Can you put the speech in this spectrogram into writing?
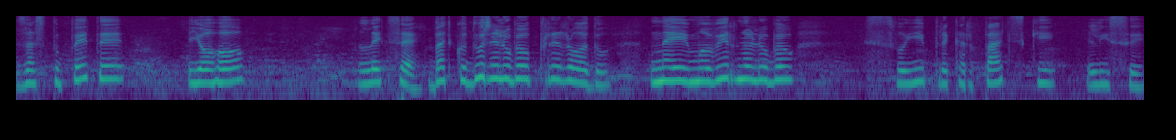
заступити його лице. Батько дуже любив природу, неймовірно любив свої прикарпатські ліси.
